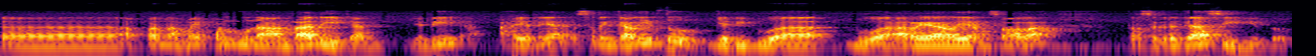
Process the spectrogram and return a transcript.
eh, apa namanya penggunaan tadi kan. Jadi akhirnya sering kali itu jadi dua dua areal yang seolah tersegregasi gitu.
